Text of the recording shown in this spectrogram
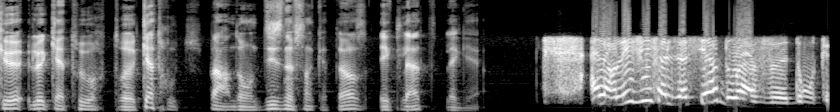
que le 4 août, 4 août pardon, 1914 éclate la guerre. Alors les juifs alsaciens doivent donc,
